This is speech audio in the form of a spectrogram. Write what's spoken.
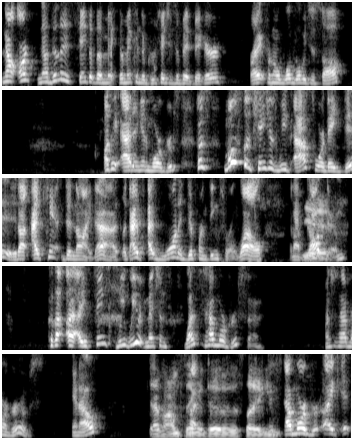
Now aren't now didn't they say that they're, they're making the group stages a bit bigger, right? From what, what we just saw. Aren't they adding in more groups? Because most of the changes we've asked for, they did. I, I, can't deny that. Like I've I've wanted different things for a while, and I've yeah. got them. Because I, I think we we mentioned why let's have more groups then. Let's just have more groups. You know. That's what I'm saying like, too. It's like have more like it.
